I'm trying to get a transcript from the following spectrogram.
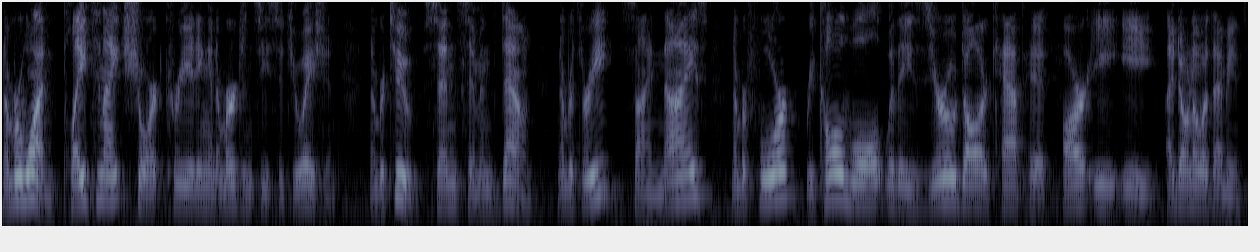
Number one, play tonight short, creating an emergency situation. Number two, send Simmonds down. Number three, sign Knies. Number four, recall Woll with a $0 cap hit, REE. I don't know what that means.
